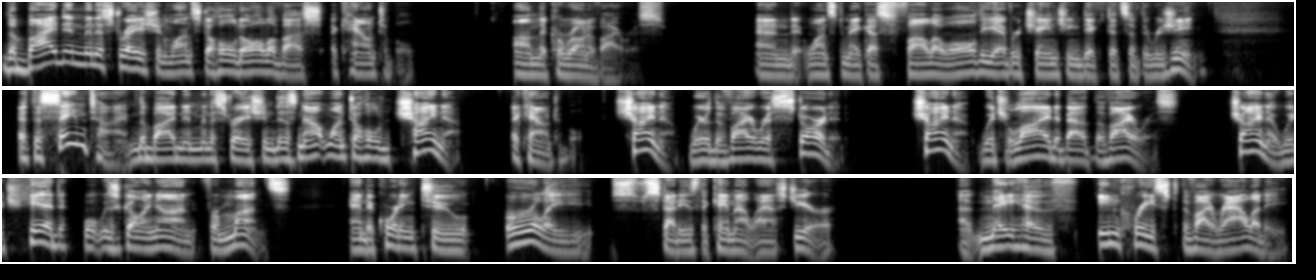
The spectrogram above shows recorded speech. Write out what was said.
The Biden administration wants to hold all of us accountable on the coronavirus, and it wants to make us follow all the ever changing dictates of the regime. At the same time, the Biden administration does not want to hold China accountable. China, where the virus started. China, which lied about the virus. China, which hid what was going on for months. And according to early studies that came out last year, uh, may have increased the virality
